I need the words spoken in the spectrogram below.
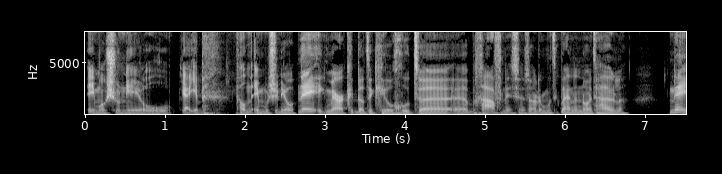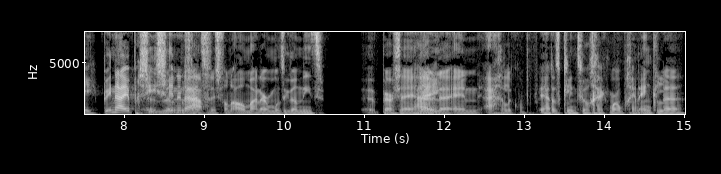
emotioneel. Ja, je bent wel een emotioneel. Nee, ik merk dat ik heel goed eh eh, begrafenis en zo, daar moet ik bijna nooit huilen. Nee, nou ja, precies, de inderdaad. begrafenis van oma, daar moet ik dan niet eh, per se huilen. En eigenlijk op, ja, dat klinkt heel gek, maar op geen enkele.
